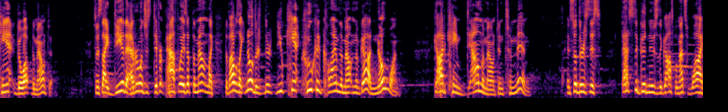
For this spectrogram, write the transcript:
can't go up the mountain. So this idea that everyone's just different pathways up the mountain, like the Bible's like, no, there's, there, you can't, who could climb the mountain of God? No one. God came down the mountain to men. And so there's this, that's the good news of the gospel. And that's why,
